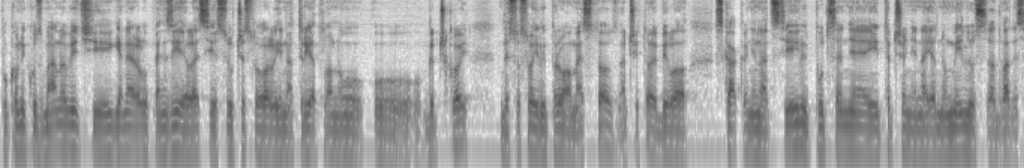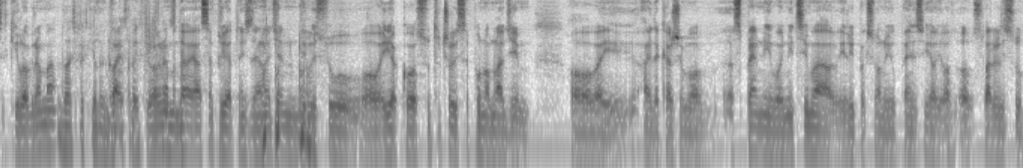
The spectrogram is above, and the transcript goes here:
Pukovnik Uzmanović i general u penzije Lesije su učestvovali na triatlonu u Grčkoj, gde su osvojili prvo mesto, znači to je bilo skakanje na cilj, pucanje i trčanje na jednu milju sa 20 kg. 25 kg. 25 kg, da, ja sam prijatno iznenađen. Bili su, ovaj, iako su trčali sa puno mlađim, ovaj, ajde da kažemo, spremnijim vojnicima, jer ipak su oni u penziji, ostvarili su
